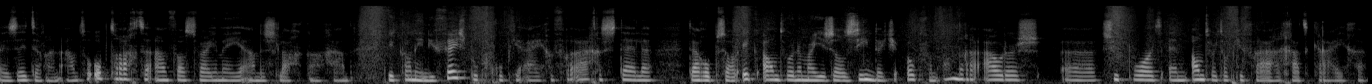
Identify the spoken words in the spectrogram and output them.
uh, zitten er een aantal opdrachten aan vast waar je mee aan de slag kan gaan. Je kan in die Facebookgroep je eigen vragen stellen. Daarop zal ik antwoorden, maar je zal zien dat je ook van andere ouders uh, support en antwoord op je vragen gaat krijgen.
